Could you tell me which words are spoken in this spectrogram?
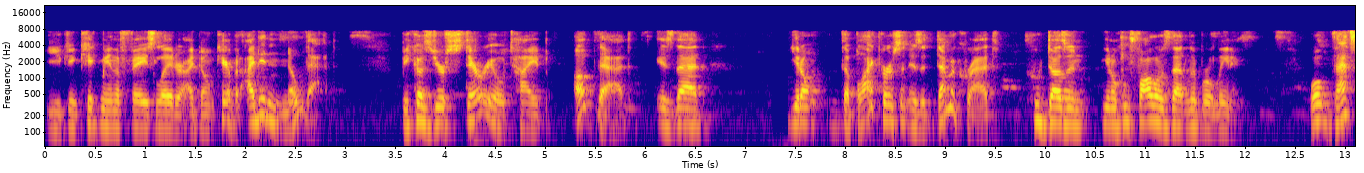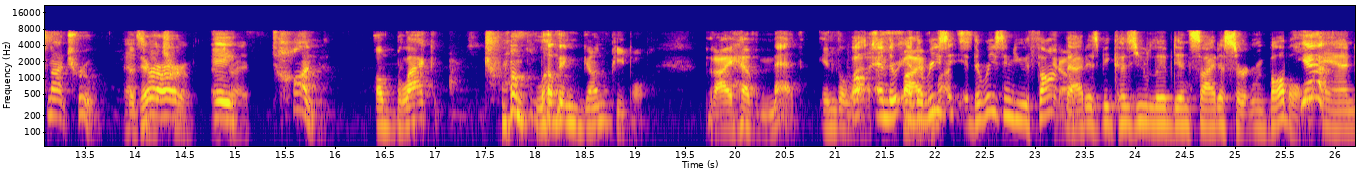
You can kick me in the face later. I don't care. But I didn't know that because your stereotype of that is that you know the black person is a democrat who doesn't you know who follows that liberal leaning well that's not true That's there not are true. That's a right. ton of black trump loving gun people that i have met in the Well, last and the, and the reason months. the reason you thought You know? that is because you lived inside a certain bubble. Yeah. And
